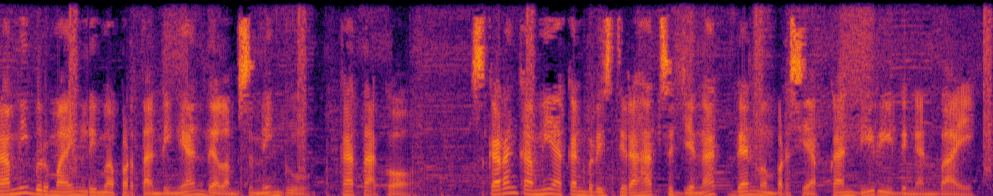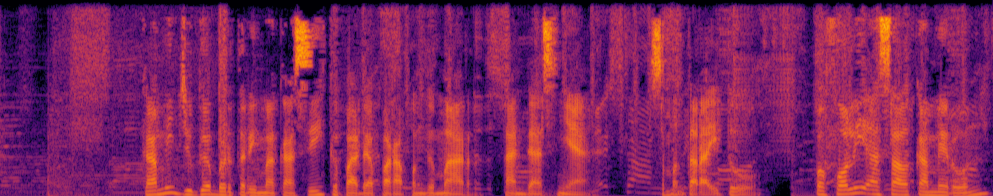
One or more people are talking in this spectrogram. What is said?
Kami bermain lima pertandingan dalam seminggu, kata Ko. Sekarang kami akan beristirahat sejenak dan mempersiapkan diri dengan baik. Kami juga berterima kasih kepada para penggemar, tandasnya. Sementara itu, pevoli asal Kamerun,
